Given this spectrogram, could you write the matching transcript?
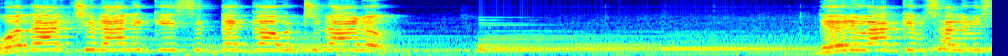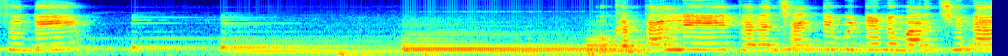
ఓదార్చడానికి సిద్ధంగా ఉంటున్నాడు. దేవుని వాక్యం సెలవిస్తుంది. ఒక తల్లి తన చంటి బిడ్డను మరచునా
